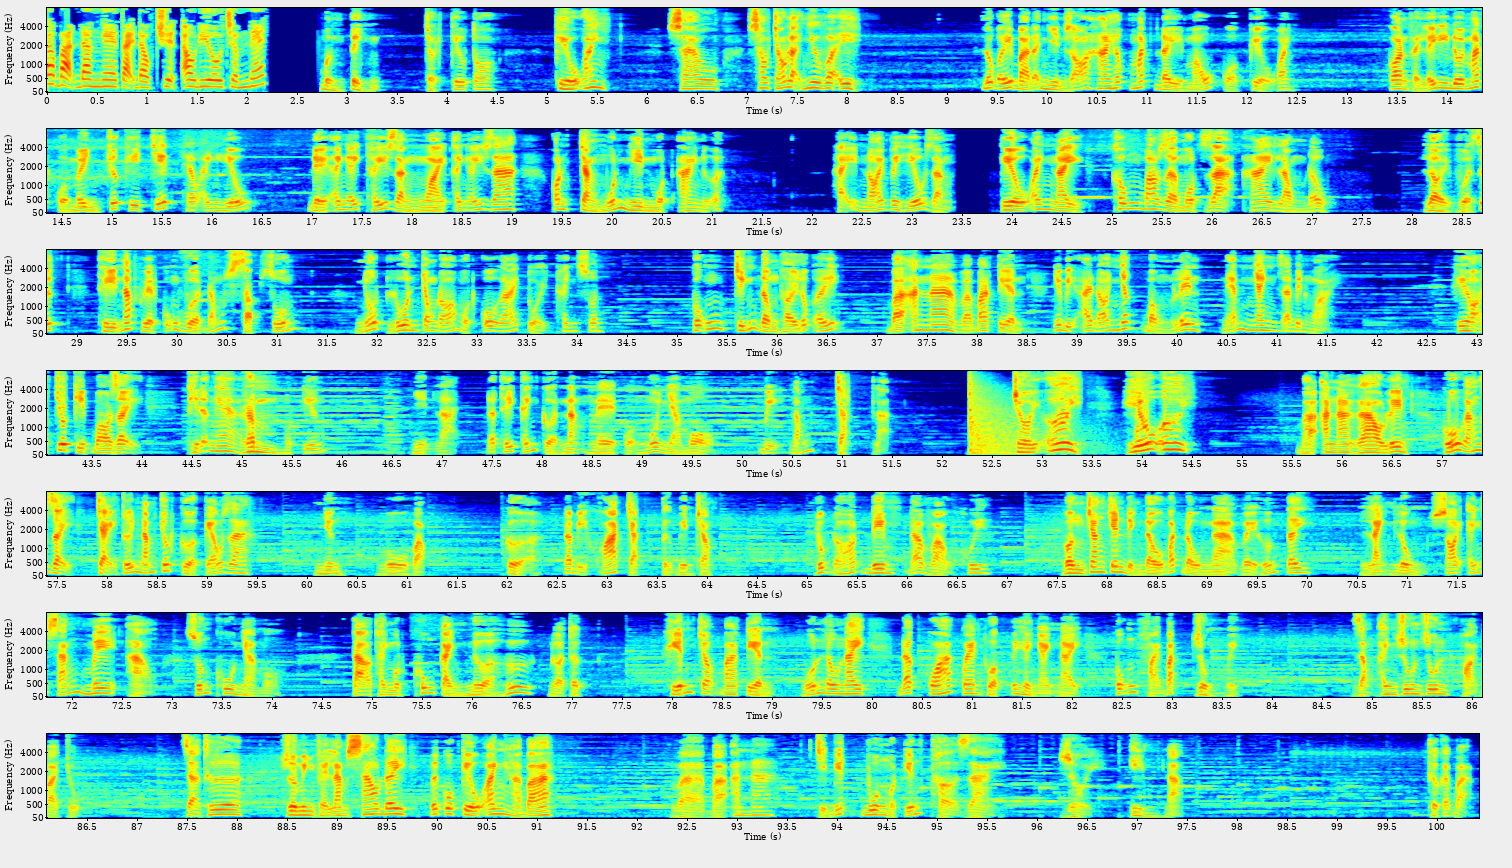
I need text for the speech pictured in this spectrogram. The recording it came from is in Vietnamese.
Các bạn đang nghe tại đọc chuyện audio.net Bừng tỉnh, chợt kêu to. Kiều Anh, sao, sao cháu lại như vậy? Lúc ấy bà đã nhìn rõ hai hốc mắt đầy máu của Kiều Anh. Con phải lấy đi đôi mắt của mình trước khi chết theo anh Hiếu, để anh ấy thấy rằng ngoài anh ấy ra, con chẳng muốn nhìn một ai nữa. Hãy nói với Hiếu rằng, Kiều Anh này không bao giờ một dạ hai lòng đâu. Lời vừa dứt thì nắp huyệt cũng vừa đóng sập xuống, nhốt luôn trong đó một cô gái tuổi thanh xuân. Cũng chính đồng thời lúc ấy, bà Anna và ba Tiền như bị ai đó nhấc bổng lên ném nhanh ra bên ngoài. Khi họ chưa kịp bò dậy thì đã nghe rầm một tiếng. Nhìn lại đã thấy cánh cửa nặng nề của ngôi nhà mồ bị đóng chặt lại. Trời ơi! Hiếu ơi! Bà Anna gào lên, cố gắng dậy, chạy tới nắm chốt cửa kéo ra. Nhưng vô vọng, cửa đã bị khóa chặt từ bên trong. Lúc đó đêm đã vào khuya. Vầng trăng trên đỉnh đầu bắt đầu ngả về hướng Tây, lạnh lùng soi ánh sáng mê ảo xuống khu nhà mộ, tạo thành một khung cảnh nửa hư nửa thực, khiến cho ba tiền vốn lâu nay đã quá quen thuộc với hình ảnh này cũng phải bắt dùng mình. Giọng anh run run hỏi bà chủ. Dạ thưa, rồi mình phải làm sao đây với cô Kiều Anh hả bà? Và bà Anna chỉ biết buông một tiếng thở dài, rồi im lặng. Thưa các bạn,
